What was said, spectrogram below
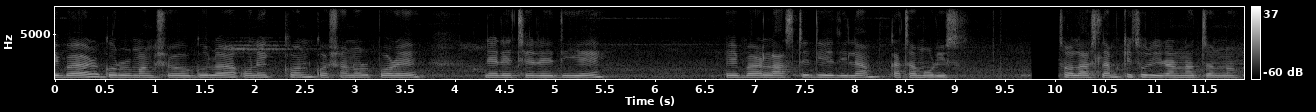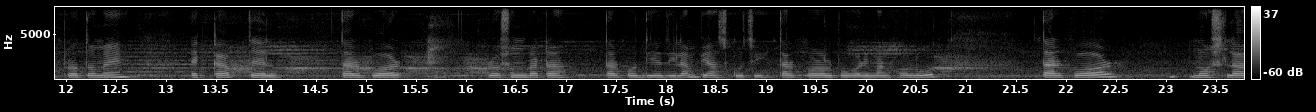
এবার গরুর মাংসগুলা অনেকক্ষণ কষানোর পরে নেড়ে ছেড়ে দিয়ে এবার লাস্টে দিয়ে দিলাম কাঁচামরিচ। চলে আসলাম খিচুড়ি রান্নার জন্য। প্রথমে এক কাপ তেল, তারপর রসুন বাটা, তারপর দিয়ে দিলাম পেঁয়াজ কুচি, তারপর অল্প পরিমাণ হলুদ তারপর মশলা,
